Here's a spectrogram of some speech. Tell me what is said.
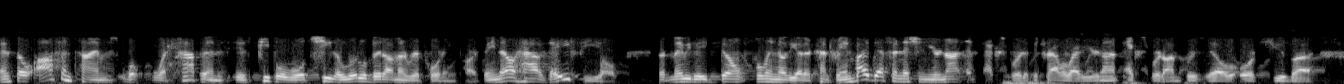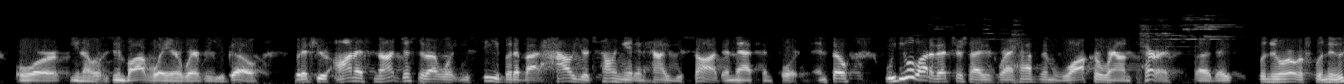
And so oftentimes what what happens is people will cheat a little bit on the reporting part. They know how they feel, but maybe they don't fully know the other country. And by definition, you're not an expert as a travel writer. You're not an expert on Brazil or Cuba or you know Zimbabwe or wherever you go. But if you're honest, not just about what you see, but about how you're telling it and how you saw it, then that's important. And so we do a lot of exercises where I have them walk around Paris. Uh, they flaneur or flanus,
